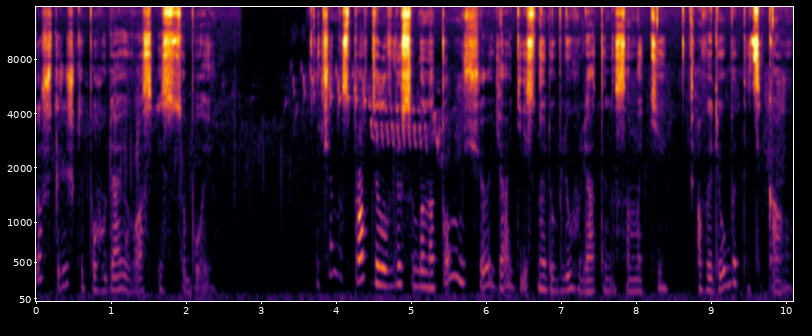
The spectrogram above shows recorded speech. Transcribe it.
Тож трішки погуляю вас із собою. Хоча насправді ловлю себе на тому, що я дійсно люблю гуляти на самоті. А ви любите цікаво?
